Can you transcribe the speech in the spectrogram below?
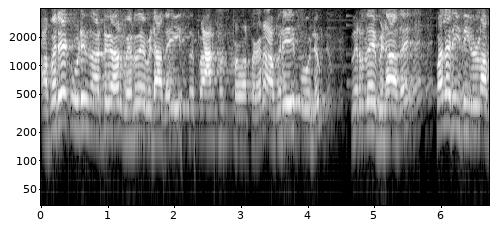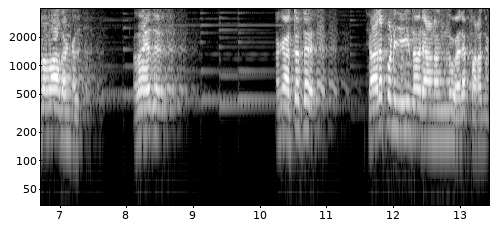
അവരെ കൂടി നാട്ടുകാർ വെറുതെ വിടാതെ ഈ ആർ എസ് എസ് പ്രവർത്തകർ അവരെ പോലും വെറുതെ വിടാതെ പല രീതിയിലുള്ള അപവാദങ്ങൾ. അതായത് അങ്ങ് അറ്റത്ത് ചാരപ്പണി ചെയ്യുന്നവരാണെന്ന് വരെ പറഞ്ഞു.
